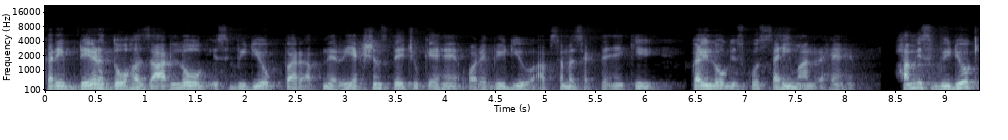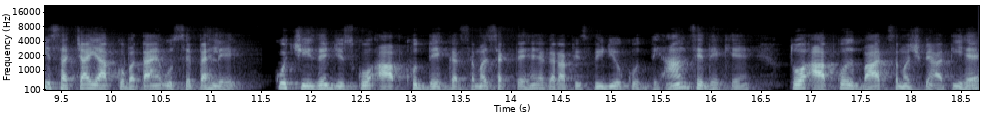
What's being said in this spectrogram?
करीब डेढ़ दो हज़ार लोग इस वीडियो पर अपने रिएक्शंस दे चुके हैं और ये वीडियो आप समझ सकते हैं कि कई लोग इसको सही मान रहे हैं। हम इस वीडियो की सच्चाई आपको बताएँ, उससे पहले कुछ चीज़ें जिसको आप खुद देखकर समझ सकते हैं। अगर आप इस वीडियो को ध्यान से देखें तो आपको बात समझ में आती है।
